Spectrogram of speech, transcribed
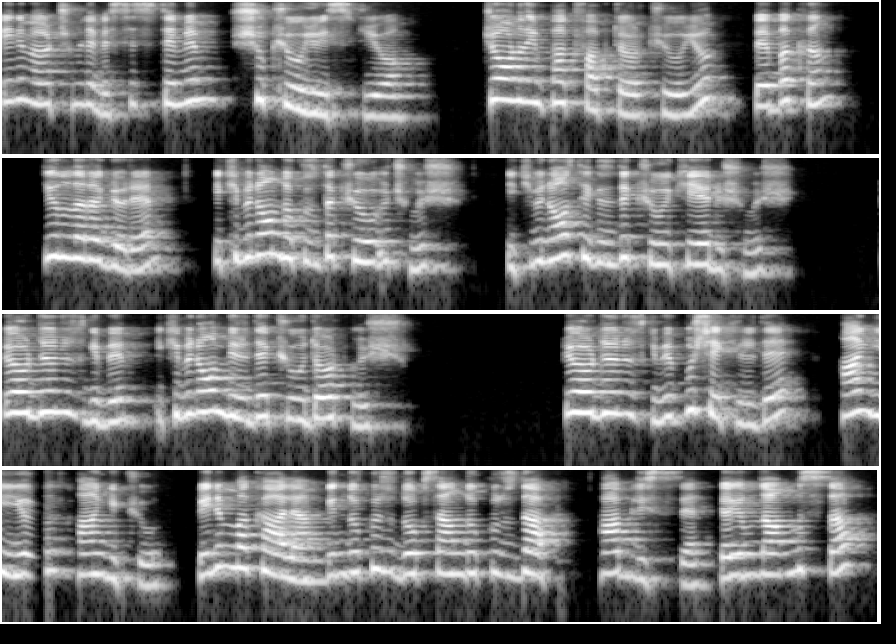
benim ölçümleme sistemim şu Q'yu istiyor. Journal Impact Factor Q'yu ve bakın yıllara göre 2019'da Q3'müş, 2018'de Q2'ye düşmüş. Gördüğünüz gibi 2011'de Q4'müş. Gördüğünüz gibi bu şekilde hangi yıl, hangi Q? Benim makalem 1999'da publish'se, yayımlanmışsa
